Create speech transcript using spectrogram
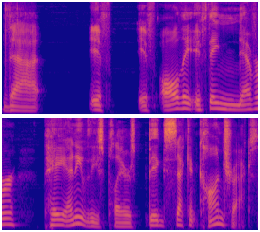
that if if all they if they never pay any of these players big second contracts,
